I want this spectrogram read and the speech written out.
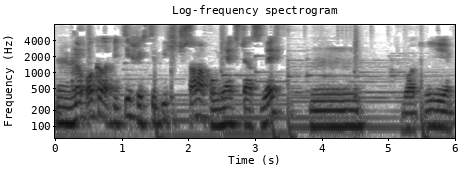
М, Ну, около 5-6 тысяч сомов у меня сейчас есть. М, Вот, и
